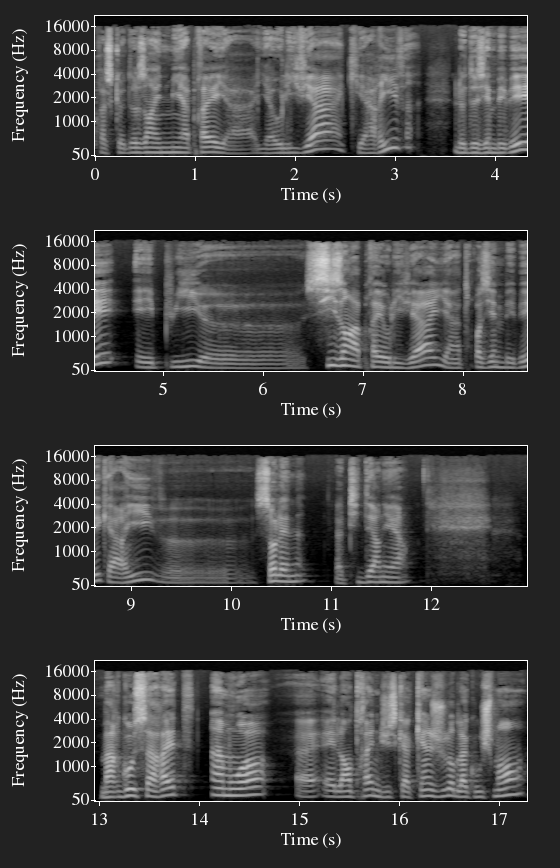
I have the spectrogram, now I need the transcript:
presque deux ans et demi après, il y a, y a, Olivia qui arrive, le deuxième bébé. Et puis, six ans après Olivia, il y a un troisième bébé qui arrive, Solène, la petite dernière. Margot s'arrête un mois, euh, elle entraîne jusqu'à 15 jours de l'accouchement.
